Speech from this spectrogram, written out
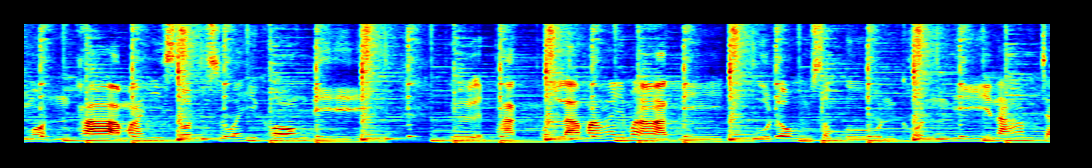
มีหม่อนผ้าไหมสดสวยของดี พืชผักผลไม้มากมี อุดมสมบูรณ์คนมีน้ำใจ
